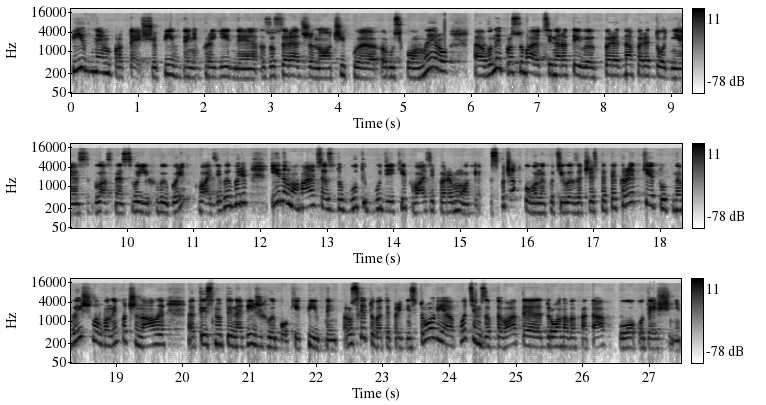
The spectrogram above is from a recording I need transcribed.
півднем, про те, що південь України зосереджено очікує руського миру, е, вони просувають ці наративи перед напередодні власне своїх виборів, квазі-виборів, і намагаються здобути будь-які квазі-перемоги. Спочатку вони хотіли зачистити кринки, тут не вийшло. Вони починали е, тиснути на більш глибокий південь, розхитувати Придністров'я, а потім завдавати дронових атак по Одещині.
